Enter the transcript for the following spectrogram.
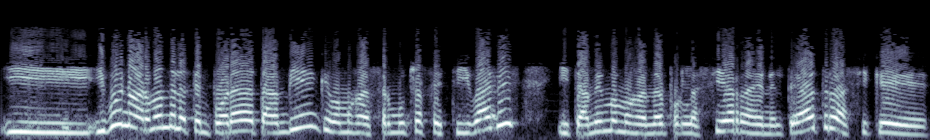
y, y, bueno, armando la temporada también, que vamos a hacer muchos festivales y también vamos a andar por las sierras en el teatro, así que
